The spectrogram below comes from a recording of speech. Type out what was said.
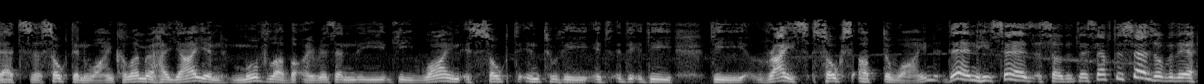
that's uh, soaked in wine. Kalamer hayayin muvla ba'oiriz, and the, the wine is soaked into the, it's, the, the, the rice soaks up the wine. Then he says, so the Tosefta says over there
